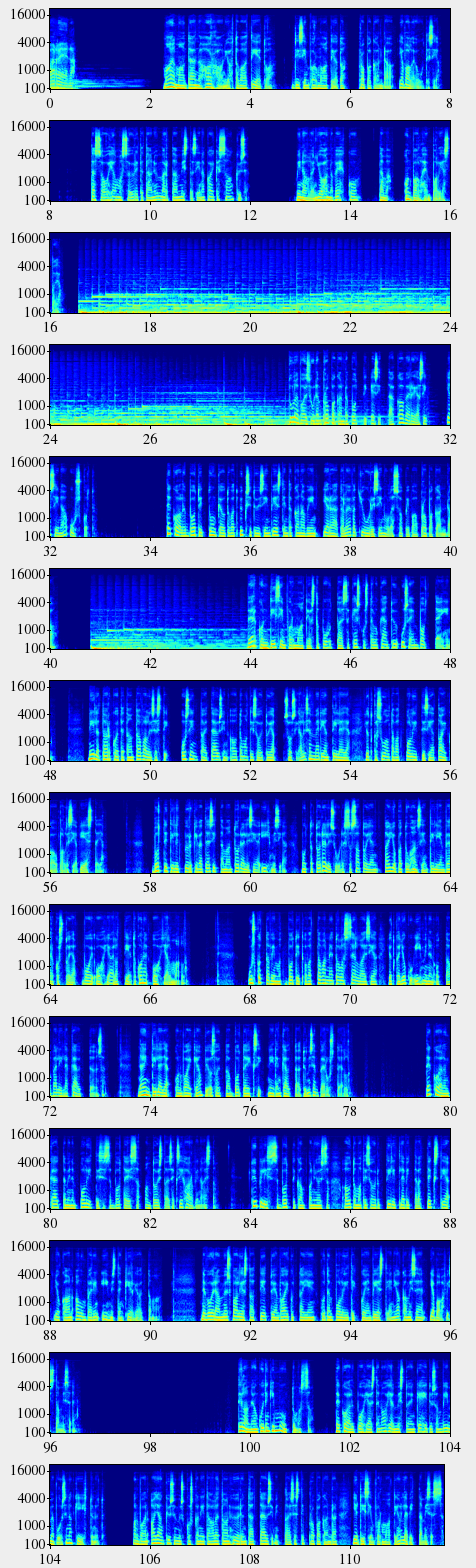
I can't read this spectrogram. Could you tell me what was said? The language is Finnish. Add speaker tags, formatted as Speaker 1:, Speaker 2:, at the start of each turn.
Speaker 1: Areena.
Speaker 2: Maailma on täynnä harhaanjohtavaa tietoa, disinformaatiota, propagandaa ja valeuutisia. Tässä ohjelmassa yritetään ymmärtää, mistä siinä kaikessa on kyse. Minä olen Johanna Vehkoo. Tämä on Valheen paljastaja. Tulevaisuuden propagandapotti esittää kaveriasi ja sinä uskot. Tekoälybotit tunkeutuvat yksityisiin viestintäkanaviin ja räätälöivät juuri sinulle sopivaa propagandaa. Verkon disinformaatiosta puhuttaessa keskustelu kääntyy usein botteihin. Niillä tarkoitetaan tavallisesti osin tai täysin automatisoituja sosiaalisen median tilejä, jotka suoltavat poliittisia tai kaupallisia viestejä. Bottitilit pyrkivät esittämään todellisia ihmisiä, mutta todellisuudessa satojen tai jopa tuhansien tilien verkostoja voi ohjailla tietokoneohjelmalla. Uskottavimmat botit ovat tavanneet olla sellaisia, jotka joku ihminen ottaa välillä käyttöönsä. Näin tilejä on vaikeampi osoittaa boteiksi niiden käyttäytymisen perusteella. Tekoälyn käyttäminen poliittisissa boteissa on toistaiseksi harvinaista. Tyypillisissä bottikampanjoissa automatisoidut tilit levittävät tekstiä, joka on alun perin ihmisten kirjoittamaa. Ne voidaan myös valjastaa tiettyjen vaikuttajien, kuten poliitikkojen viestien jakamiseen ja vahvistamiseen. Tilanne on kuitenkin muuttumassa. Tekoälypohjaisten ohjelmistojen kehitys on viime vuosina kiihtynyt. On vain ajan kysymys, koska niitä aletaan hyödyntää täysimittaisesti propagandan ja disinformaation levittämisessä.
